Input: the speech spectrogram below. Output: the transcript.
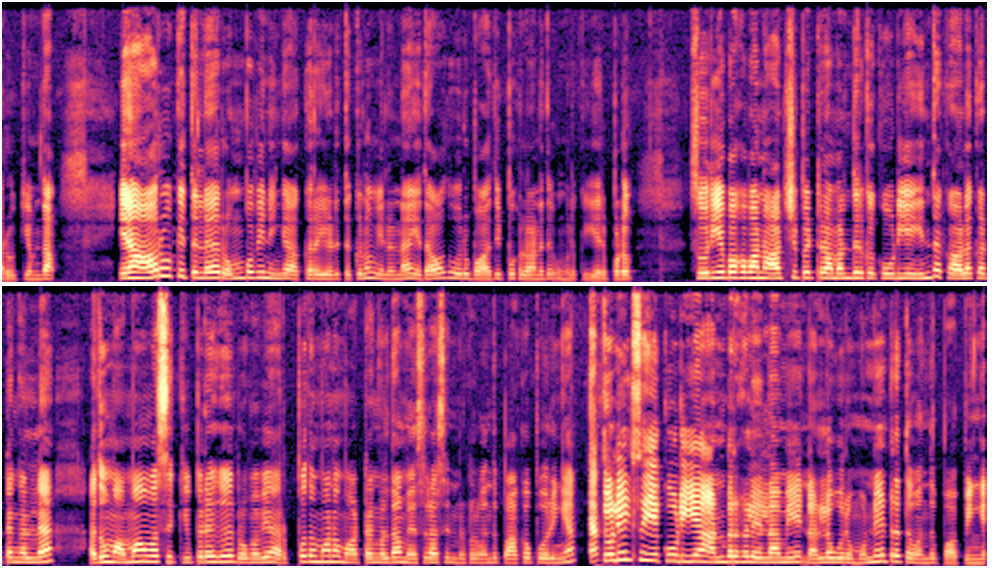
ஆரோக்கியம்தான். ஏன்னா ஆரோக்கியத்தில் ரொம்பவே நீங்கள் அக்கறை எடுத்துக்கணும். இல்லைன்னா ஏதாவது ஒரு பாதிப்புகளானது உங்களுக்கு ஏற்படும். சூரிய பகவான் ஆட்சி பெற்று அமர்ந்திருக்கக்கூடிய இந்த காலகட்டங்களில் அதுவும் அமாவாசைக்கு பிறகு ரொம்பவே அற்புதமான மாற்றங்கள் தான் மேசராசி வந்து பார்க்க போகிறீங்க தொழில் செய்யக்கூடிய அன்பர்கள் எல்லாமே நல்ல ஒரு முன்னேற்றத்தை வந்து பார்ப்பீங்க.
